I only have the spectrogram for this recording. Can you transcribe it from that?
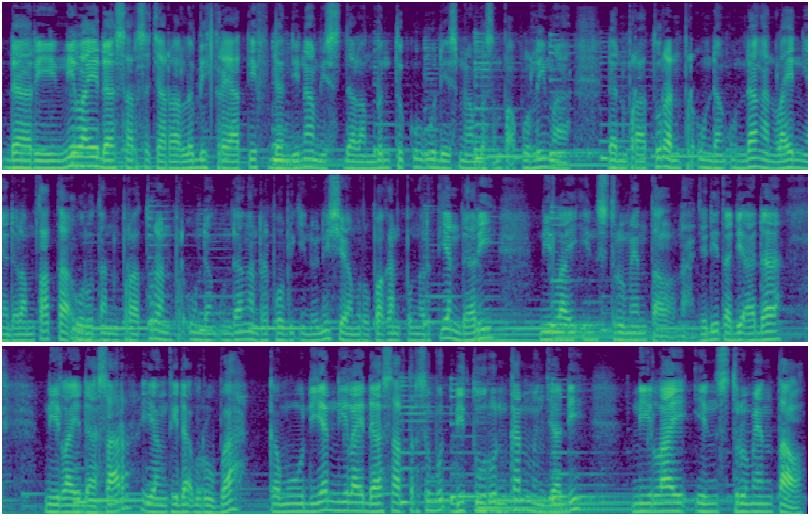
dari nilai dasar secara lebih kreatif dan dinamis dalam bentuk UUD 1945 dan peraturan perundang-undangan lainnya dalam tata urutan peraturan perundang-undangan Republik Indonesia merupakan pengertian dari nilai instrumental. Nah, jadi tadi ada nilai dasar yang tidak berubah, kemudian nilai dasar tersebut diturunkan menjadi nilai instrumental.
